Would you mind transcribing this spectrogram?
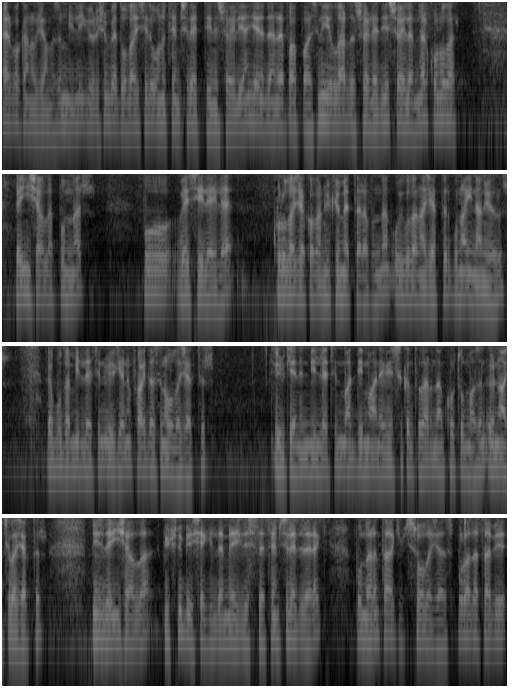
Erbakan hocamızın milli görüşün ve dolayısıyla onu temsil ettiğini söyleyen Yeniden Refah Partisi'nin yıllardır söylediği söylemler, konular. Ve inşallah bunlar bu vesileyle kurulacak olan hükümet tarafından uygulanacaktır. Buna inanıyoruz. Ve bu da milletin, ülkenin faydasına olacaktır. Ülkenin, milletin maddi manevi sıkıntılarından kurtulmasının önü açılacaktır. Biz de inşallah güçlü bir şekilde mecliste temsil edilerek bunların takipçisi olacağız. Burada tabii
